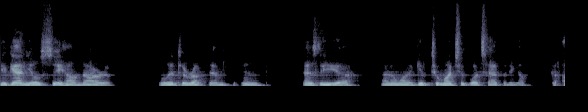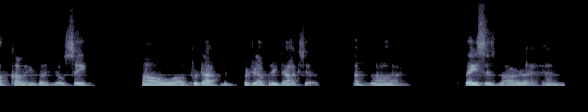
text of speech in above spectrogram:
Again, you'll see how Narada will interrupt them. And as the, uh, I don't want to give too much of what's happening up upcoming, but you'll see how uh, Prajapati Daksha uh, uh, faces Narada and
